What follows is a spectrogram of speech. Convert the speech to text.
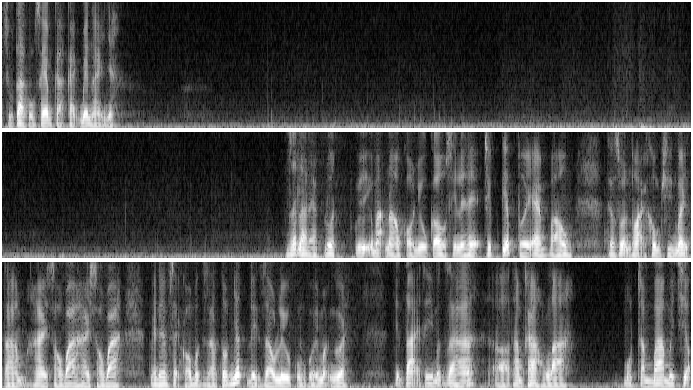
Chúng ta cùng xem cả cạnh bên này nhé. Rất là đẹp luôn. Quý vị các bạn nào có nhu cầu xin liên hệ trực tiếp với em Bá Hồng theo số điện thoại 0978 263 263 bên em sẽ có mức giá tốt nhất để giao lưu cùng với mọi người. Hiện tại thì mức giá uh, tham khảo là 130 triệu.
